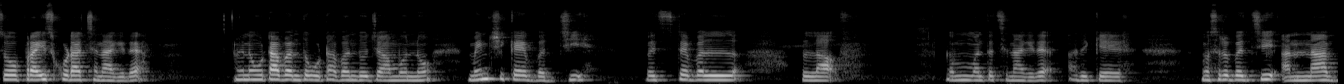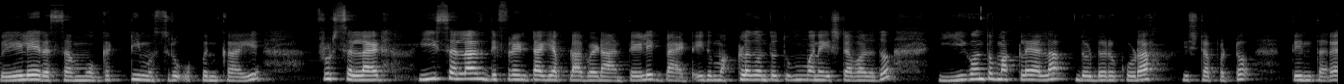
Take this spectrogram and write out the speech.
ಸೊ ಪ್ರೈಸ್ ಕೂಡ ಚೆನ್ನಾಗಿದೆ. ಇನ್ನು ಊಟ ಬಂತು, ಊಟ ಬಂದು ಜಾಮೂನು ಮೆಣಸಿಕಾಯಿ ಬಜ್ಜಿ. ವೆಜಿಟೇಬಲ್ ಪಲಾವ್ ಗಮ್ ಅಂತ ಚೆನ್ನಾಗಿದೆ. ಅದಕ್ಕೆ ಮೊಸರು ಬಜ್ಜಿ, ಅನ್ನ, ಬೇಳೆ ರಸಮ್ಮು ಗಟ್ಟಿ ಮೊಸರು, ಉಪ್ಪಿನಕಾಯಿ ಫ್ರೂಟ್ ಸಲಾಡ್ ಈ ಸಲ ಡಿಫ್ರೆಂಟಾಗಿ ಹಪ್ಳ ಬೇಡ ಅಂತೇಳಿ ಬ್ಯಾಟ್ ಇದು ಮಕ್ಳಿಗಂತೂ ತುಂಬಾ ಇಷ್ಟವಾದದ್ದು. ಈಗಂತೂ ಮಕ್ಕಳೇ ಅಲ್ಲ ದೊಡ್ಡವರು ಕೂಡ ಇಷ್ಟಪಟ್ಟು ತಿಂತಾರೆ.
